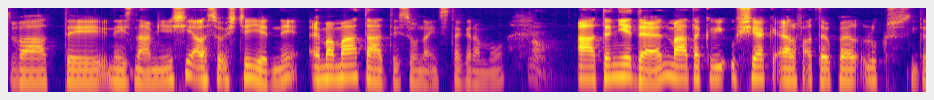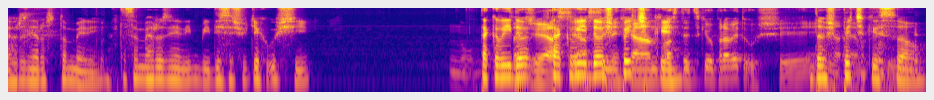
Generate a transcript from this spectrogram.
dva ty nejznámější, ale jsou ještě jedny. Emma má táty, jsou na Instagramu. No. A ten jeden má takový uši jak elf a to je úplně luxusní, to je hrozně rostomilý. To se mi hrozně líbí, když jsi u těch uší. No, takový do, takový do špičky. plasticky upravit uši. Do špičky jsou.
